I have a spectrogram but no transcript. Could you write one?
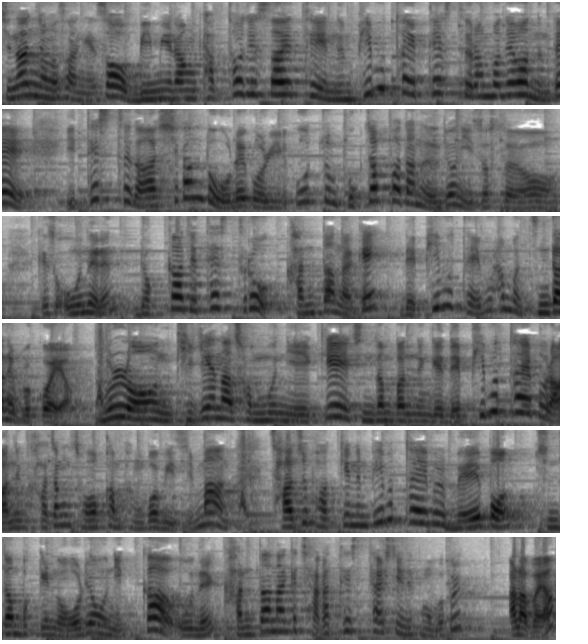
지난 영상에서 미미랑 닥터지 사이트에 있는 피부 타입 테스트를 한번 해봤는데 이 테스트가 시간도 오래 걸리고 좀 복잡하다는 의견이 있었어요. 그래서 오늘은 몇 가지 테스트로 간단하게 내 피부 타입을 한번 진단해 볼 거예요. 물론 기계나 전문의에게 진단받는 게 내 피부 타입을 아는 가장 정확한 방법이지만 자주 바뀌는 피부 타입을 매번 진단받기는 어려우니까 오늘 간단하게 자가 테스트 할 수 있는 방법을 알아봐요.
